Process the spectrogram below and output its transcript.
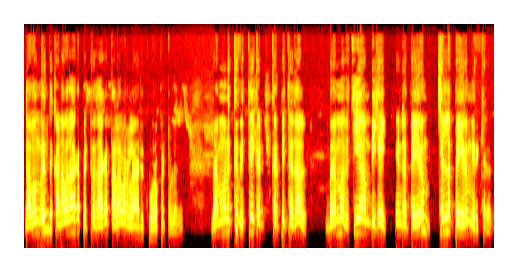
தவம் இருந்து கணவராக பெற்றதாக தல வரலாறு கூறப்பட்டுள்ளது. பிரம்மனுக்கு வித்தை கற்- கற்பித்ததால் பிரம்ம வித்யாம்பிகை என்ற பெயரும் செல்ல பெயரும் இருக்கிறது.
